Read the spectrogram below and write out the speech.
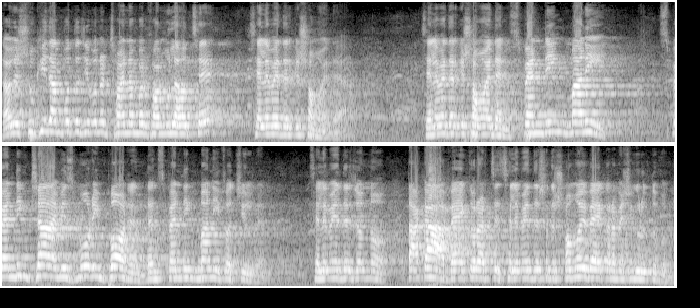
তাহলে সুখী দাম্পত্য জীবনের ছয় নম্বর ফর্মুলা হচ্ছে ছেলে মেয়েদেরকে সময় দেয়া। ছেলে মেয়েদেরকে সময় দেন spending money spending time is more important than spending money for children ছেলে মেয়েদের জন্য টাকা ব্যয় করার চেয়ে ছেলে মেয়েদের সাথে সময় ব্যয় করা বেশি গুরুত্বপূর্ণ।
